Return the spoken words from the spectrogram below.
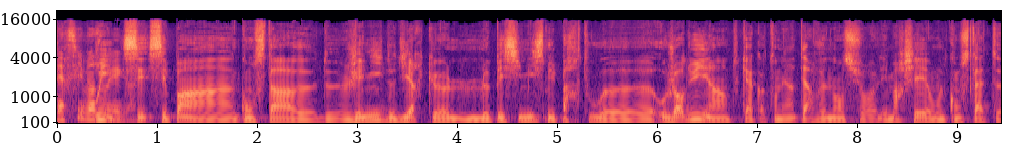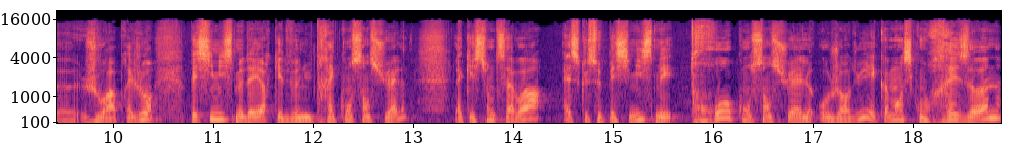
Merci, bonjour. Oui, c'est pas un constat euh, de génie de dire que le pessimisme est partout euh, aujourd'hui. Hein. En tout cas, quand on est intervenant sur les marchés, on le constate jour après jour. Pessimisme d'ailleurs qui est devenu très consensuel. La question de savoir est-ce que ce pessimisme est trop consensuel aujourd'hui et comment est-ce qu'on raisonne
